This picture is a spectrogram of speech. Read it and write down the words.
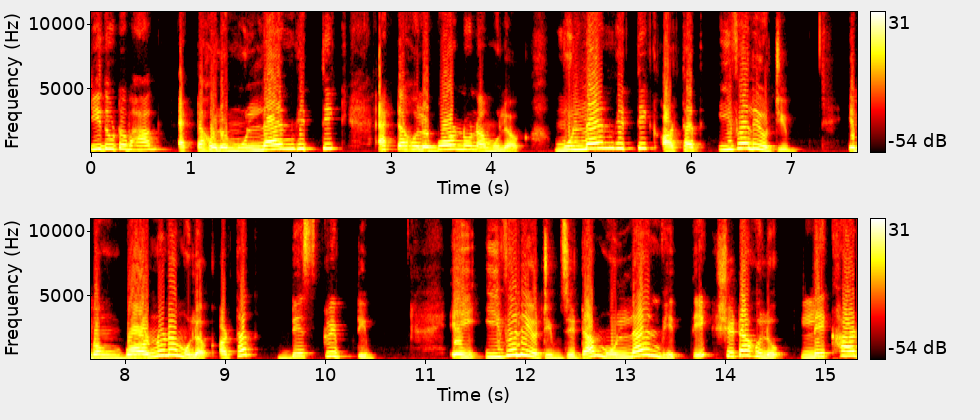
কি দুটো ভাগ? একটা হলো মূল্যায়ন ভিত্তিক একটা হলো বর্ণনামূলক। মূল্যায়ন ভিত্তিক অর্থাৎ ইভ্যালিউটিভ এবং বর্ণনামূলক অর্থাৎ ডেসক্রিপটিভ এই ইভ্যালিউটিভ যেটা মূল্যায়ন ভিত্তিক সেটা হলো লেখার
